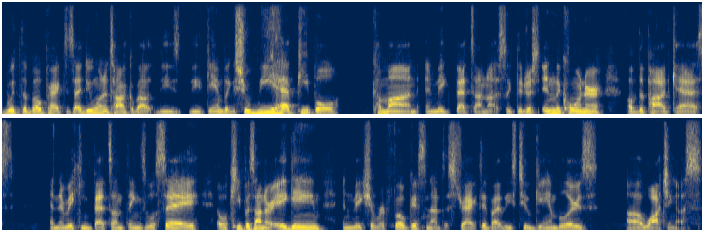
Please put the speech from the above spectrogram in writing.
with the bow practice, I do want to talk about these these gambling. Should we have people? come on and make bets on us. Like they're just in the corner of the podcast and they're making bets on things we'll say. It will keep us on our A game and make sure we're focused and not distracted by these two gamblers uh, watching us.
